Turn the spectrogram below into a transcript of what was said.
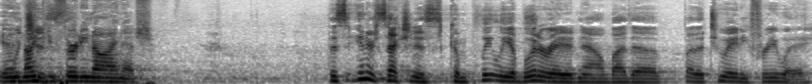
In 1939-ish. This intersection is completely obliterated now by the by the 280 freeway.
